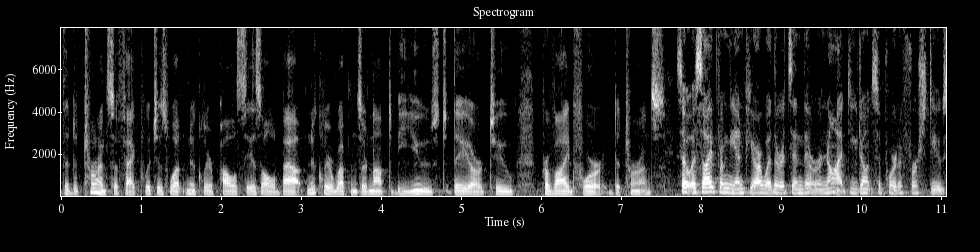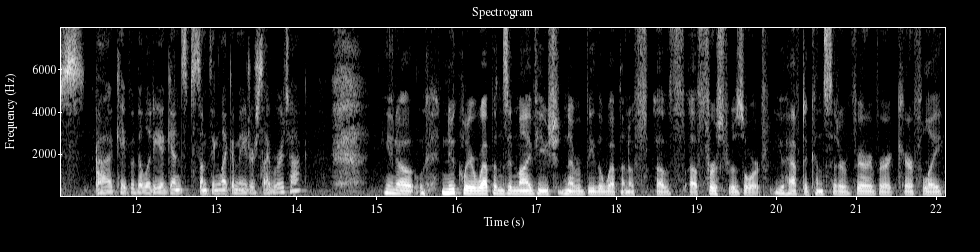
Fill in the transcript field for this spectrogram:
the deterrence effect, which is what nuclear policy is all about. Nuclear weapons are not to be used, they are to provide for deterrence. So, aside from the NPR, whether it's in there or not, you don't support a first use uh, capability against something like a major cyber attack? You know, nuclear weapons, in my view, should never be the weapon of, of, of, first resort. You have to consider very, very carefully.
